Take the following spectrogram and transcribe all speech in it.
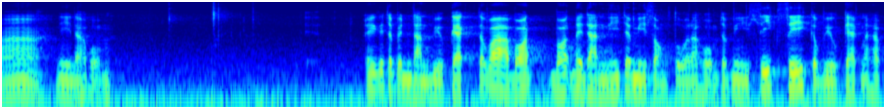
อ่า นี่นะครับผมอันนี้ก็จะเป็นดันวิวแก๊กแต่ว่าบอสบอสในดันนี้จะมี 2 ตัวนะครับผมจะมีซิกซิกกับวิวแก๊กนะครับ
